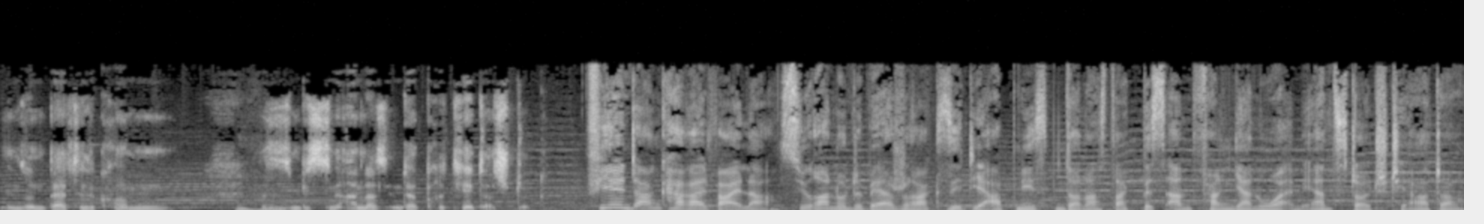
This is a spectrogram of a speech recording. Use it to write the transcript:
in so ein Battle kommen. Mhm. Das ist ein bisschen anders interpretiert, das Stück. Vielen Dank, Harald Weiler. Cyrano de Bergerac seht ihr ab nächsten Donnerstag bis Anfang Januar im Ernst-Deutsch-Theater.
